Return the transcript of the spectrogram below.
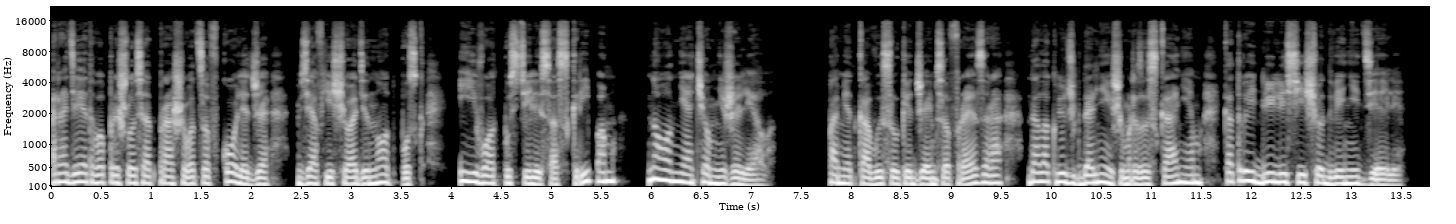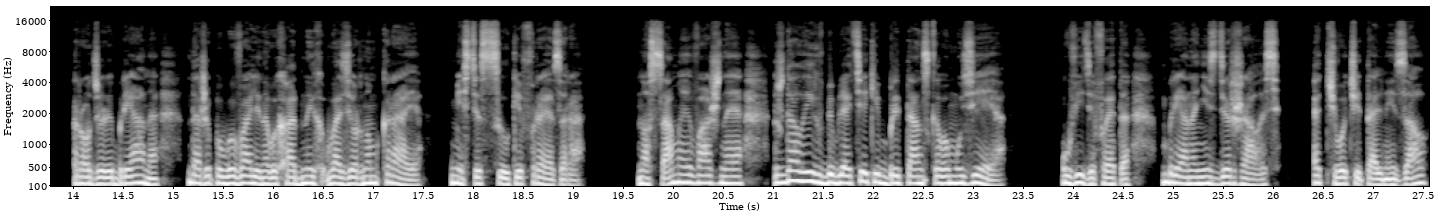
Ради этого пришлось отпрашиваться в колледже, взяв еще один отпуск, и его отпустили со скрипом, но он ни о чем не жалел. Пометка о высылке Джеймса Фрезера дала ключ к дальнейшим разысканиям, которые длились еще две недели. Роджер и Бриана даже побывали на выходных в Озерном крае, вместе с ссылки Фрезера. Но самое важное ждало их в библиотеке Британского музея — Увидев это, Бриана не сдержалась, отчего читальный зал,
